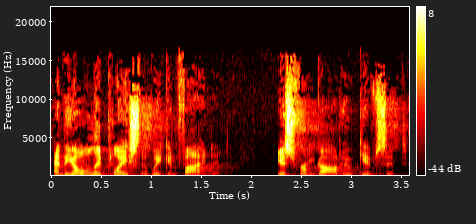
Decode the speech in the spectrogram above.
and the only place that we can find it is from God who gives it.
